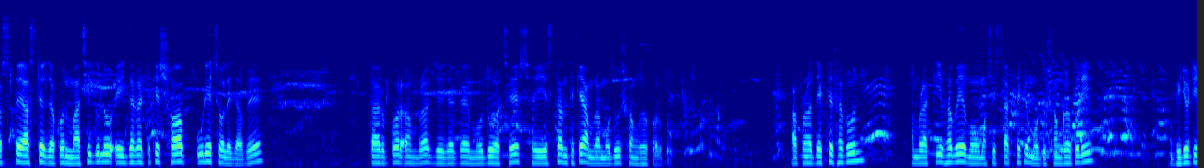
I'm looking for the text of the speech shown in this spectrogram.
আস্তে আস্তে যখন মাছিগুলো এই জায়গা থেকে সব উড়ে চলে যাবে, তারপর আমরা যে জায়গায় মধু আছে সেই স্থান থেকে আমরা মধু সংগ্রহ করব। আপনারা দেখতে থাকুন, আমরা কীভাবে মৌমাছির চাক থেকে মধু সংগ্রহ করি। ভিডিওটি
